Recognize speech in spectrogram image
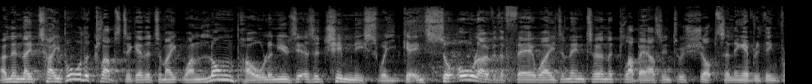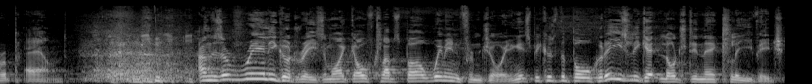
and then they'd tape all the clubs together to make one long pole and use it as a chimney sweep, getting soot all over the fairways, and then turn the clubhouse into a shop selling everything for a pound. And there's a really good reason why golf clubs bar women from joining. It's because the ball could easily get lodged in their cleavage,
